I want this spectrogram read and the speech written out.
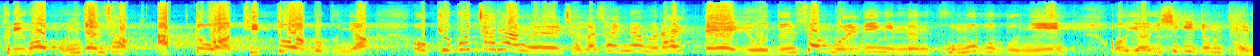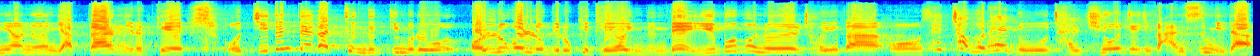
그리고 운전석 앞도어, 뒷도어 부분요. 어, 큐브 차량을 제가 설명을 할때이 눈썹 몰딩 있는 고무 부분이 어, 연식이 좀 되면은 약간 이렇게 어, 찌든 때 같은 느낌으로 얼룩얼룩 이렇게 되어 있는데 이 부분을 저희가 어, 세척을 해도 잘 지워지지가 않습니다.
